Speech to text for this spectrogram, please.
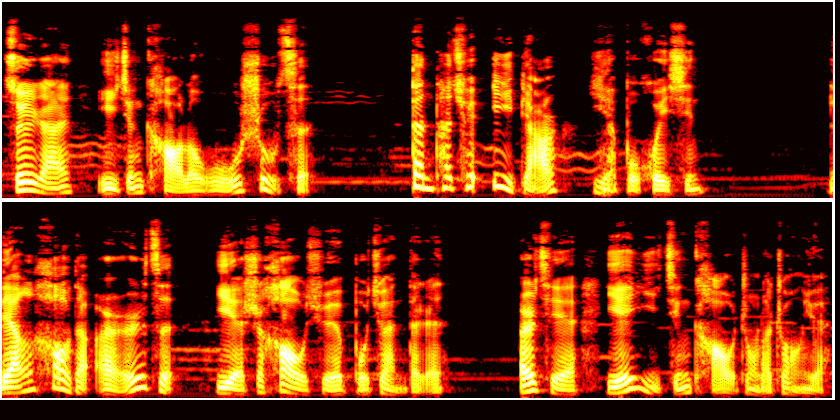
虽然已经考了无数次，但他却一点儿也不灰心。梁浩的儿子也是好学不倦的人，而且也已经考中了状元。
